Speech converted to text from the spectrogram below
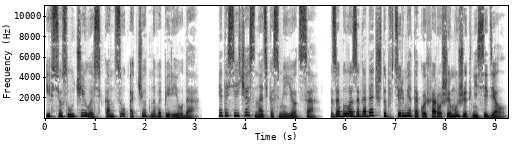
И все случилось к концу отчетного периода. Это сейчас Надька смеется, Забыла загадать, чтоб в тюрьме такой хороший мужик не сидел.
